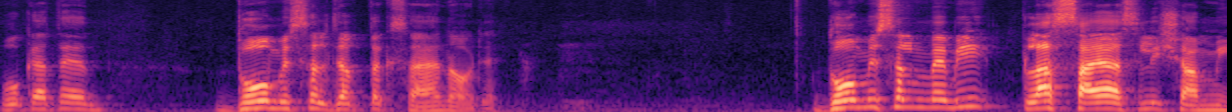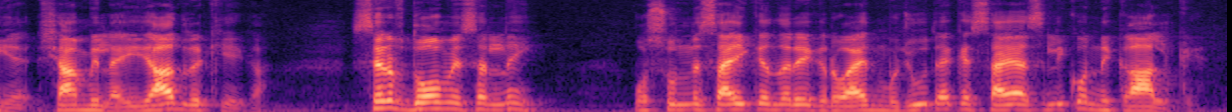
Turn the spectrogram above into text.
وہ کہتے ہیں، دو مثل جب تک سایہ نہ ہو جائے۔ دو مثل میں بھی پلس سایہ اصلی شامی ہے، شامل ہے۔ یاد رکھیے گا۔ صرف دو مثل نہیں، وہ سن سائی کے اندر ایک روایت موجود ہے کہ سایہ اصلی کو نکال کے۔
